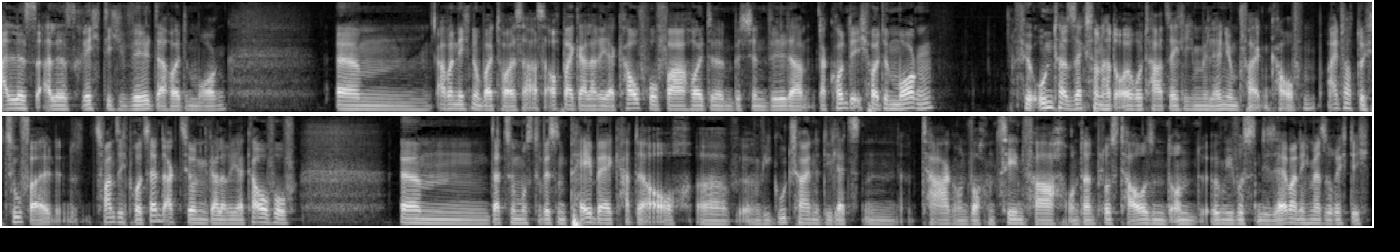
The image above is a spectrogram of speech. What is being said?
alles, alles richtig wild da heute Morgen. Ähm, aber nicht nur bei Toys R Us, auch bei Galeria Kaufhof war heute ein bisschen wilder. Da konnte ich heute Morgen für unter 600 Euro tatsächlich einen Millennium Falken kaufen. Einfach durch Zufall. 20% Aktion in Galeria Kaufhof. Ähm, dazu musst du wissen, Payback hatte auch äh, irgendwie Gutscheine die letzten Tage und Wochen zehnfach und dann plus 1000 und irgendwie wussten die selber nicht mehr so richtig.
